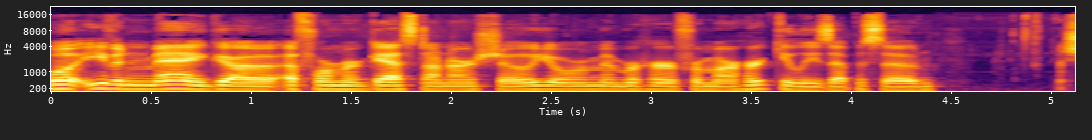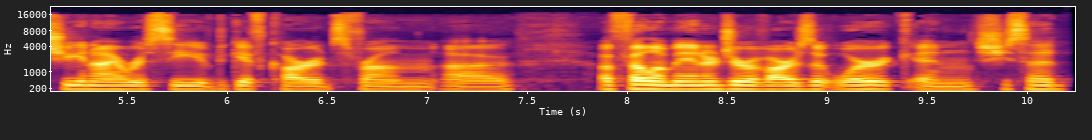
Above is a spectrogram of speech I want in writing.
Well, even Meg, uh, a former guest on our show, you'll remember her from our Hercules episode. She and I received gift cards from uh, a fellow manager of ours at work, and she said,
